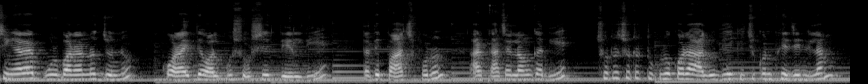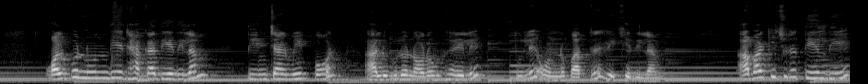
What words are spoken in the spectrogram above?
সিঙ্গারার পুর বানানোর জন্য কড়াইতে অল্প সর্ষের তেল দিয়ে, তাতে পাঁচ ফোড়ন আর কাঁচা লঙ্কা দিয়ে ছোট ছোট টুকরো করা আলু দিয়ে কিছুক্ষণ ভেজে নিলাম। অল্প নুন দিয়ে ঢাকা দিয়ে দিলাম। তিন চার মিনিট পর আলুগুলো নরম হয়ে এলে তুলে অন্য পাত্রে রেখে দিলাম। আবার কিছুটা তেল দিয়ে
